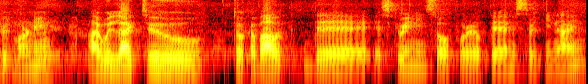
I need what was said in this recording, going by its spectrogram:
Good morning. I would like to talk about the screening software of the MS39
